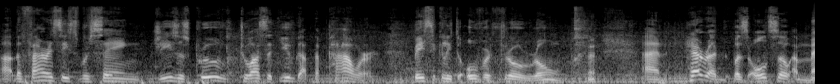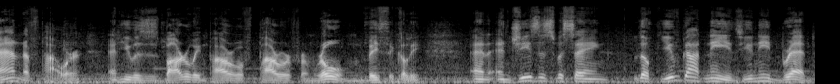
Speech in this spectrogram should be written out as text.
Uh, the Pharisees were saying, Jesus, prove to us that you've got the power, basically to overthrow Rome. and Herod was also a man of power, and he was borrowing power of power from Rome, basically. And, and Jesus was saying, Look, you've got needs. You need bread.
